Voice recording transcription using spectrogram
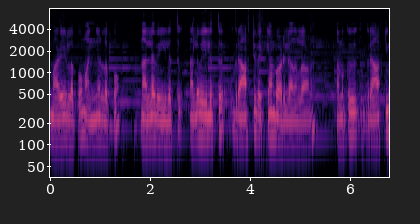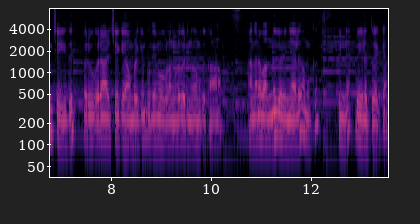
മഴയുള്ളപ്പോൾ മഞ്ഞുള്ളപ്പോൾ നല്ല വെയിലത്ത് നല്ല വെയിലത്ത് ഗ്രാഫ്റ്റ് വെക്കാൻ പാടില്ല എന്നുള്ളതാണ്. നമുക്ക് ഗ്രാഫ്റ്റിംഗ് ചെയ്ത് ഒരു ഒരാഴ്ചയൊക്കെ ആകുമ്പോഴേക്കും പുതിയ മുകുളങ്ങൾ വരുന്നത് നമുക്ക് കാണാം. അങ്ങനെ വന്നു കഴിഞ്ഞാൽ നമുക്ക് പിന്നെ വെയിലത്ത് വയ്ക്കാം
